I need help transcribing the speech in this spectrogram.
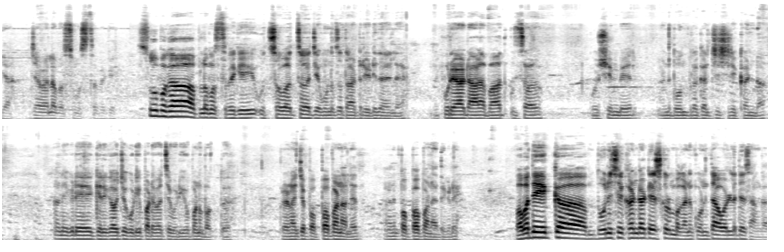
या जेवायला बसतो मस्तपैकी. सो बघा आपलं मस्तपैकी उत्सवाचं जेवणाचं ताट रेडी झालेलं आहे. पुऱ्या डाळ भात उसळ कोशिंबीर आणि दोन प्रकारचे श्रीखंड. आणि इकडे गिरगावच्या गुढीपाडव्याचे व्हिडिओ पण बघतो आहे प्रेरणाचे पप्पा पण आलेत आणि पप्पा पण आहेत इकडे. बाबा ते एक अं, दोन्ही श्रीखंड टेस्ट करून बघा आणि कोणतं आवडलं ते सांगा.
